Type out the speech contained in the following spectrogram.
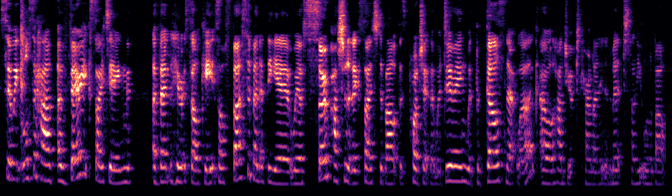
So we also have a very exciting event here at Selkie. It's our first event of the year. We are so passionate and excited about this project that we're doing with the Girls Network. I will hand you over to Caroline in a minute to tell you all about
